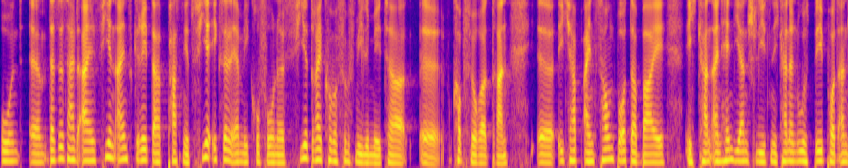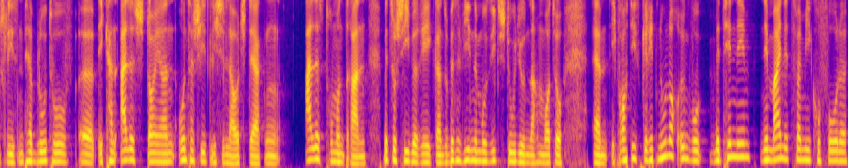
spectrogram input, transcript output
Und ähm, das ist halt ein 4 in 1 Gerät, da passen jetzt vier XLR-Mikrofone, vier 3,5 Millimeter äh, Kopfhörer dran. Äh, ich habe ein Soundboard dabei, ich kann ein Handy anschließen, ich kann einen USB-Port anschließen per Bluetooth, äh, ich kann alles steuern, unterschiedliche Lautstärken, alles drum und dran mit so Schiebereglern, so ein bisschen wie in einem Musikstudio nach dem Motto, ähm, ich brauche dieses Gerät nur noch irgendwo mit hinnehmen, nehme meine zwei Mikrofone,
